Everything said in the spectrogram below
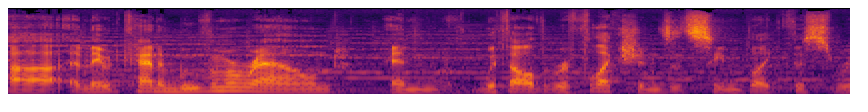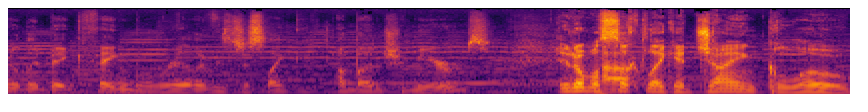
Uh, and they would kind of move them around and with all the reflections it seemed like this really big thing but really it was just like a bunch of mirrors. It almost Uh, looked like a giant globe.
